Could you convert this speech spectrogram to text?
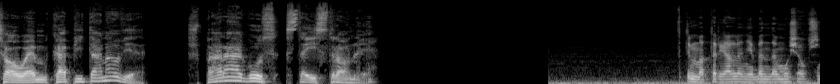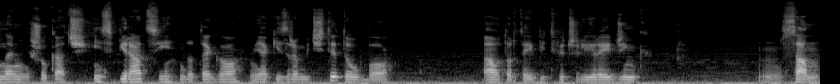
Czołem kapitanowie. Szparagus z tej strony. W tym materiale nie będę musiał przynajmniej szukać inspiracji do tego, jaki zrobić tytuł, bo autor tej bitwy, czyli Raging, mm, sam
